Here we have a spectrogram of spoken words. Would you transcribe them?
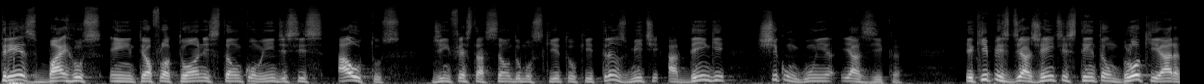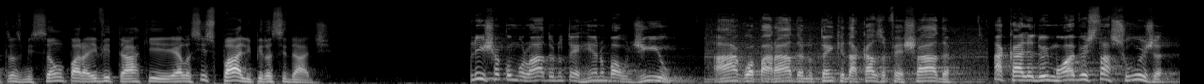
Três bairros em Teoflotone estão com índices altos de infestação do mosquito que transmite a dengue, chikungunya e a zika. Equipes de agentes tentam bloquear a transmissão para evitar que ela se espalhe pela cidade. Lixo acumulado no terreno baldio, água parada no tanque da casa fechada, a calha do imóvel está suja,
